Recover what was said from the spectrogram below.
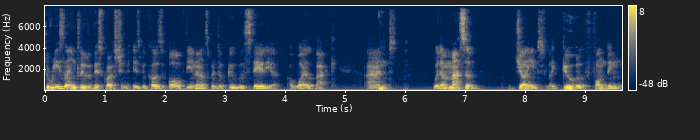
The reason I included this question is because of the announcement of Google Stadia a while back, and with a massive giant like Google funding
